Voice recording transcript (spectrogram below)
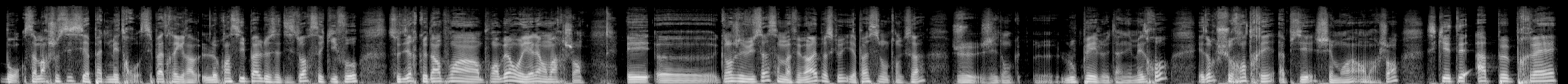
Bon, ça marche aussi s'il n'y a pas de métro, c'est pas très grave. Le principal de cette histoire, c'est qu'il faut se dire que d'un point à un point B, on va y aller en marchant. Et euh, quand j'ai vu ça, ça m'a fait marrer parce qu'il n'y a pas si longtemps que ça, j'ai donc euh, loupé le dernier métro et donc je suis rentré à pied chez moi en marchant, ce qui était à peu près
